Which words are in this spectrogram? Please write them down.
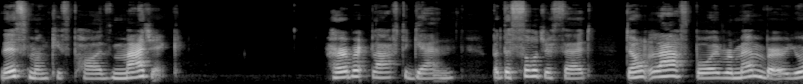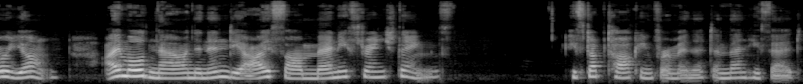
this monkey's paw is magic. Herbert laughed again, but the soldier said, Don't laugh, boy, remember, you're young. I'm old now, and in India I saw many strange things. He stopped talking for a minute, and then he said,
